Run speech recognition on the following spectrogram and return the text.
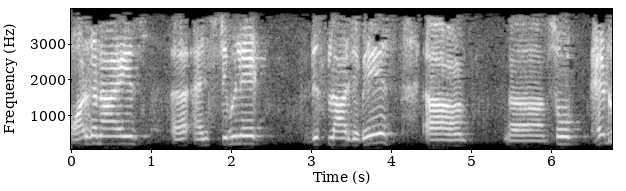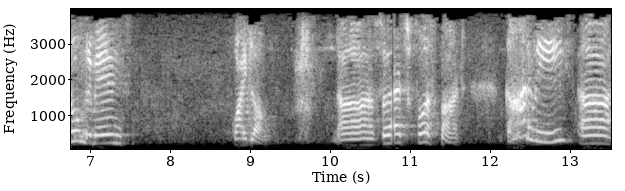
organize, uh, and stimulate this large base. Uh, uh, so headroom remains quite long. Uh, so that's first part. Karvy, uh,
